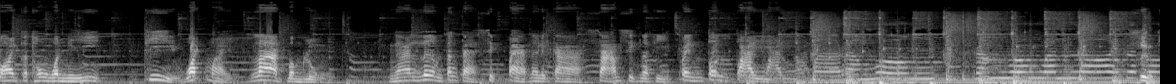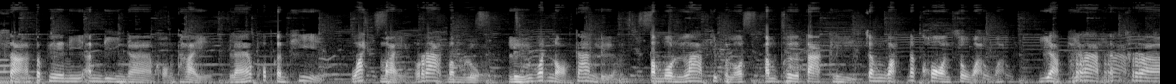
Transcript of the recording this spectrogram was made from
ลอยกระทงวันนี้ที่วัดใหม่ลาดบำรุง งานเริ่มตั้งแต่ 18นาฬิกา30 นาทีเป็นต้นไปมารำวงรำวงวันลอยกระทสืงบสารประเพณีอันดีงามของไทย แล้วพบกันที่วัดใหม่ราชบำรุง หรือวัดหนองก้านเหลืองตำบลลาดทิพรสอำเภอตาคลี จังหวัดนครสวรรค์อย่าพลาดนะครั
